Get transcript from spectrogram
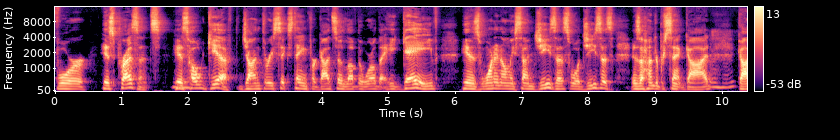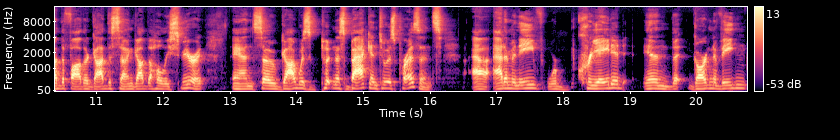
for his presence, his mm-hmm. whole gift. John 3:16 for God so loved the world that he gave his one and only son Jesus. Well, Jesus is 100% God, mm-hmm. God the Father, God the Son, God the Holy Spirit. And so God was putting us back into his presence. Uh, Adam and Eve were created in the Garden of Eden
